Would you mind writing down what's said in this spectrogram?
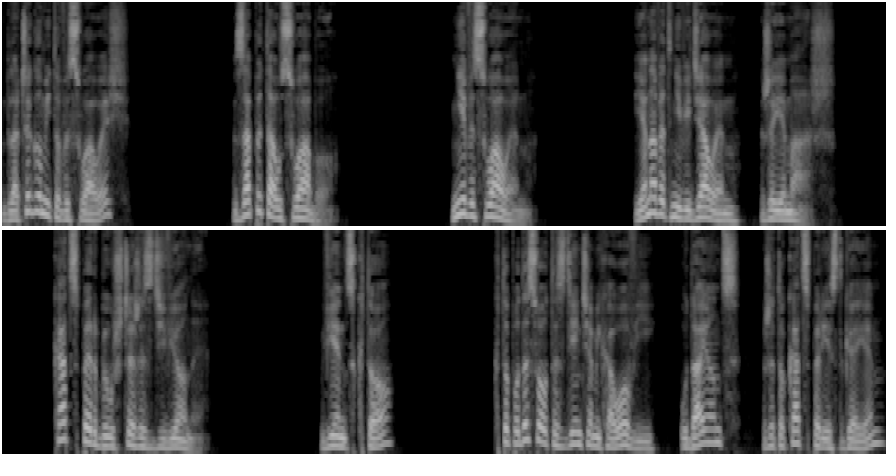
Dlaczego mi to wysłałeś? Zapytał słabo. Nie wysłałem. Ja nawet nie wiedziałem, że je masz. Kacper był szczerze zdziwiony. Więc kto? Kto podesłał te zdjęcia Michałowi, udając, że to Kacper jest gejem?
